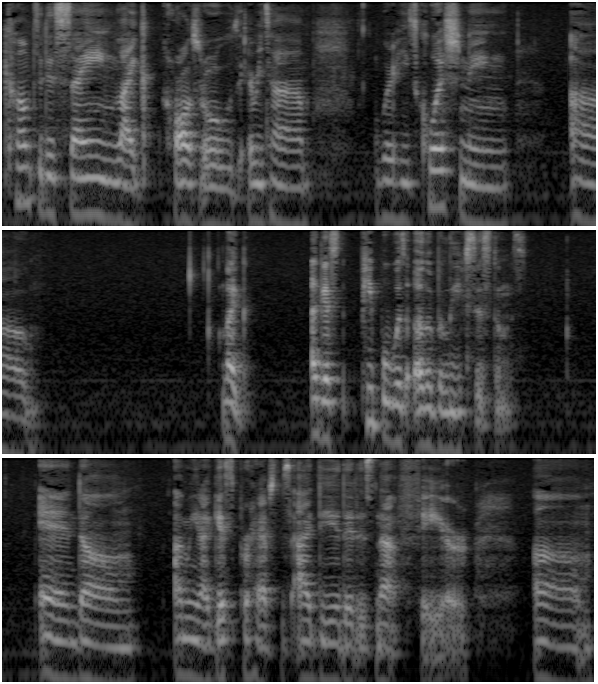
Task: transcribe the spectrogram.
come to this same like crossroads every time, where he's questioning, um, like, I guess people with other belief systems, and um, I mean, I guess perhaps this idea that it's not fair um,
